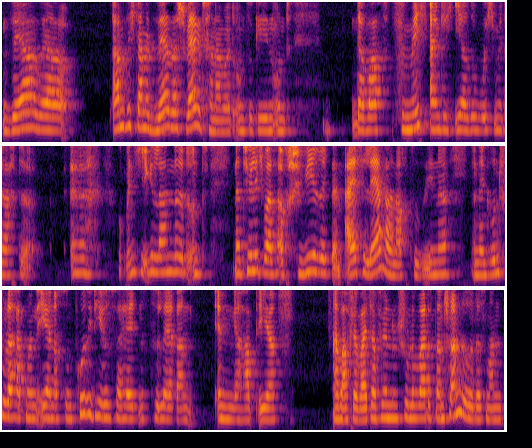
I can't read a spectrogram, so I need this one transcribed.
sehr, sehr, haben sich damit sehr, sehr schwer getan, damit umzugehen. Und da war es für mich eigentlich eher so, wo ich mir dachte, äh, wo bin ich hier gelandet? Und natürlich war es auch schwierig, dann alte Lehrer noch zu sehen. Ne? In der Grundschule hat man eher noch so ein positives Verhältnis zu Lehrern innen gehabt, eher. Aber auf der weiterführenden Schule war das dann schon so, dass man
